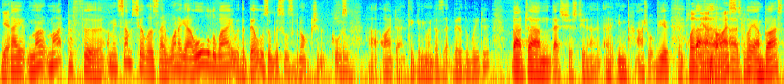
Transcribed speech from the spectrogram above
Yeah. they mo- might prefer. I mean, some sellers they want to go all the way with the bells and whistles of an auction. Of course, uh, I don't think anyone does that better than we do, but um, that's just you know an impartial view. Completely But, uh, unbiased. uh, completely unbiased.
